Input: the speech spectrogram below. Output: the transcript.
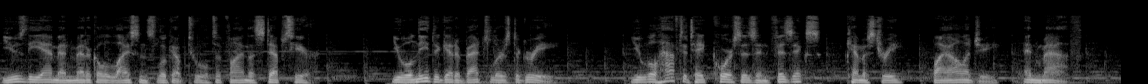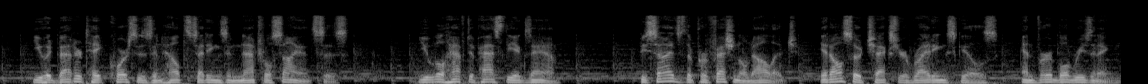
Use the MN Medical License Lookup tool to find the steps here. You will need to get a bachelor's degree. You will have to take courses in physics, chemistry, biology, and math. You had better take courses in health settings and natural sciences. You will have to pass the exam. Besides the professional knowledge, it also checks your writing skills, and verbal reasoning.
